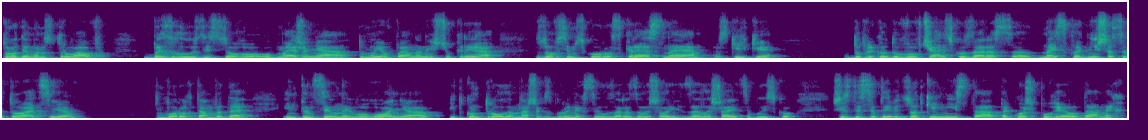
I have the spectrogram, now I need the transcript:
продемонстрував безглуздість цього обмеження. Тому я впевнений, що Крига зовсім скоро скресне, оскільки, до прикладу, в Вовчанську зараз е, найскладніша ситуація. Ворог там веде інтенсивний вогонь. Під контролем наших збройних сил зараз залишає, залишається близько 60% міста. Також по геоданих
